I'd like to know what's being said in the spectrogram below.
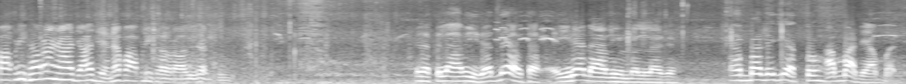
પાપડી ખવડાવે ને આજ આજ એને પાપડી ખવરાવી હેડ તું. એટલે પેલા આવી હીરા જ નહીં આવતા? હીરા જ આવી મને લાગે. આબા દેજી આ તો આબા દે આબા દે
